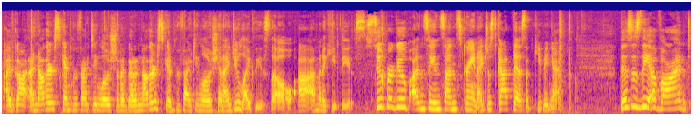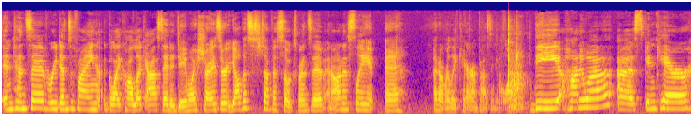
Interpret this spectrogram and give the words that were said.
I've got another Skin Perfecting Lotion. I've got another Skin Perfecting lotion. I do like these though. Uh, I'm gonna keep these. Supergoop Unseen Sunscreen. I just got this. I'm keeping it. This is the Avant Intensive Redensifying Glycolic Acid Day Moisturizer. Y'all, this stuff is so expensive and honestly, eh, I don't really care. I'm passing it along. The Hanwha uh, Skincare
